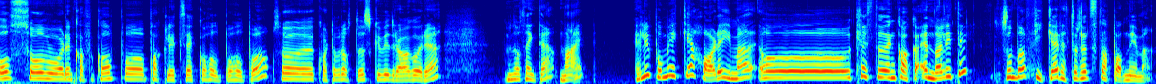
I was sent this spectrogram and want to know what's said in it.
Og så var det en kaffekopp og pakke litt sekk og holde på holde på. Så kvart over åtte skulle vi dra av gårde. Men da tenkte jeg nei, jeg lurer på om jeg ikke har det i meg å kveste den kaka enda litt til. Så da fikk jeg rett og slett stappa den i meg.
